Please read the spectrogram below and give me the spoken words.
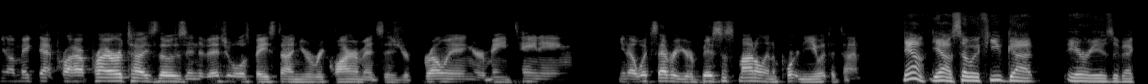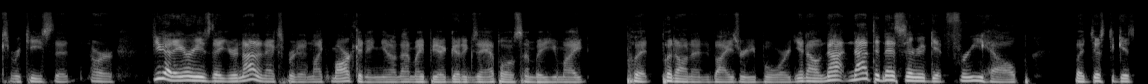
you know make that prior, prioritize those individuals based on your requirements as you're growing or maintaining you know, whatever your business model and important to you at the time. Yeah. Yeah. So if you've got areas of expertise that, or if you got areas that you're not an expert in, like marketing, you know, that might be a good example of somebody you might put, put on an advisory board, you know, not, not to necessarily get free help, but just to get,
